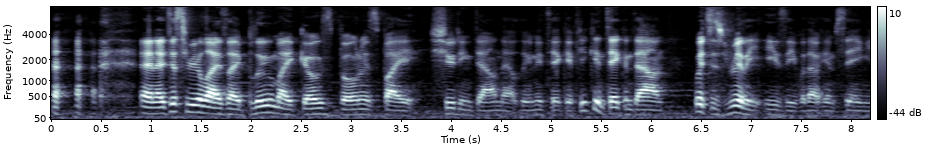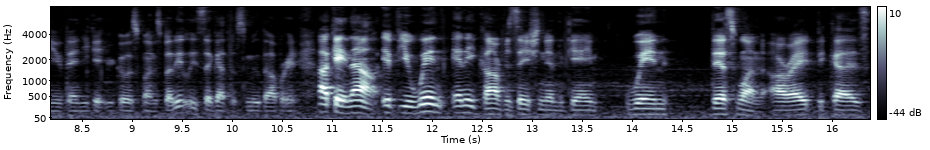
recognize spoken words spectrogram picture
and I just realized I blew my ghost bonus by shooting down that lunatic. If you can take him down, which is really easy without him seeing you, then you get your ghost bonus. But at least I got the smooth operator. Okay, now, if you win any conversation in the game, win this one, alright? Because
